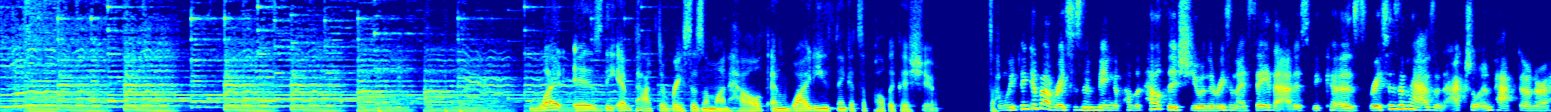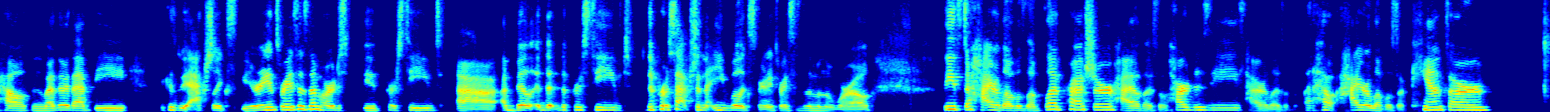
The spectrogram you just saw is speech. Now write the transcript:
What is the impact of racism on health, and why do you think it's a public issue? When we think about racism being a public health issue, and the reason I say that is because racism has an actual impact on our health, and whether that be because we actually experience racism or just the perceived uh, ability, the, the perceived, the perception that you will experience racism in the world leads to higher levels of blood pressure, higher levels of heart disease, higher levels of, higher levels of cancer,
